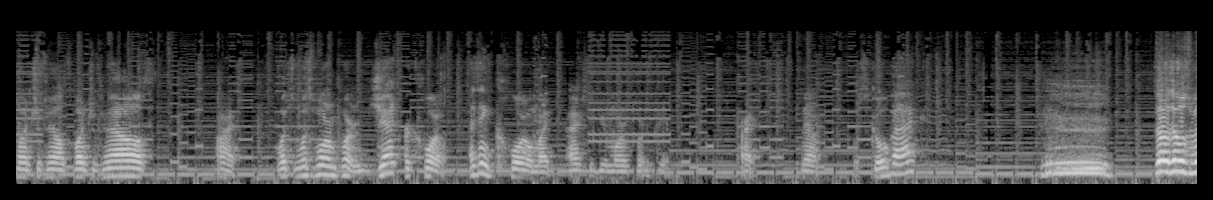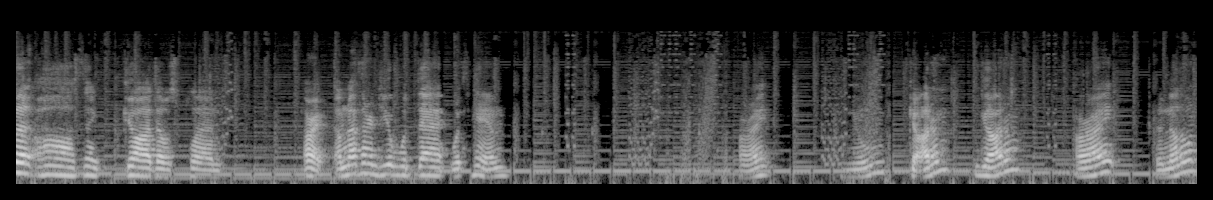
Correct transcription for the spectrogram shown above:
Bunch of health, bunch of health. Alright. What's, what's more important? Jet or coil? I think coil might actually be more important here. Alright. Now, let's go back. that, that was bad. Oh, thank God that was planned. Alright, I'm not gonna deal with that with him. Alright. You got him? Got him? Alright. Another one?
